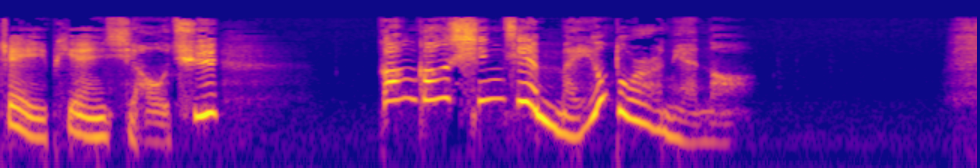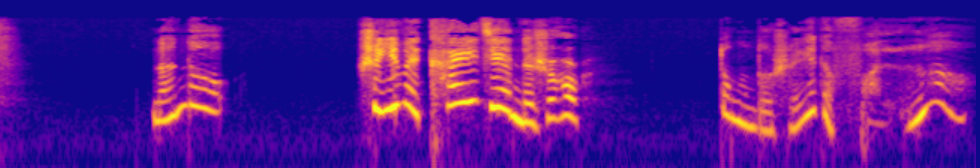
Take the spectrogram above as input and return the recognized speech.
这片小区刚刚新建没有多少年呢。难道是因为开建的时候动到谁的坟了，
